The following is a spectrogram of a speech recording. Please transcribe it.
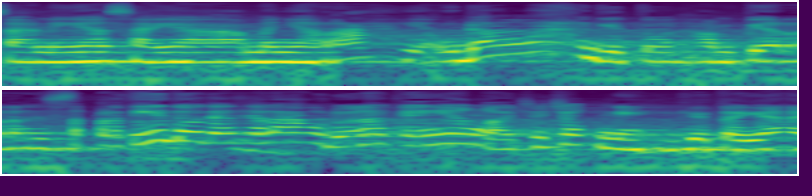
seandainya saya menyerah ya udahlah gitu. Hampir seperti itu Tesla ah, udahlah kayaknya nggak cocok nih gitu ya.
